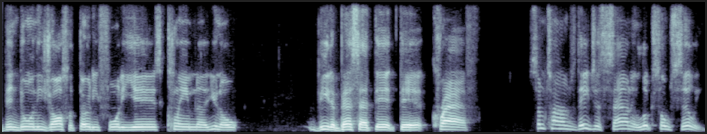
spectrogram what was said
been doing these jobs for 30 40 years claim to you know be the best at their their craft sometimes they just sound and look so silly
